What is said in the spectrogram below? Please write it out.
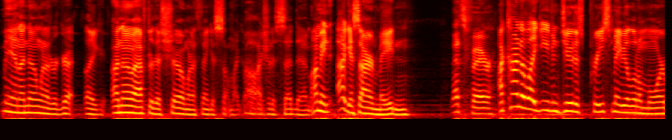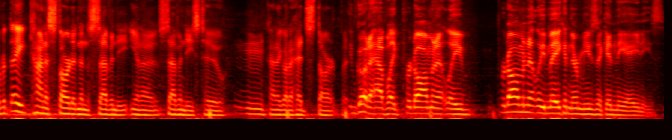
man, I know I'm gonna regret. Like, I know after this show, I'm gonna think of something like, oh, I should have said them. I mean, I guess Iron Maiden. That's fair. I kind of like even Judas Priest maybe a little more, but they kind of started in the 70s, you know, 70s too. Mm-hmm. Kind of got a head start, but You've got to have like predominantly, predominantly making their music in the 80s.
